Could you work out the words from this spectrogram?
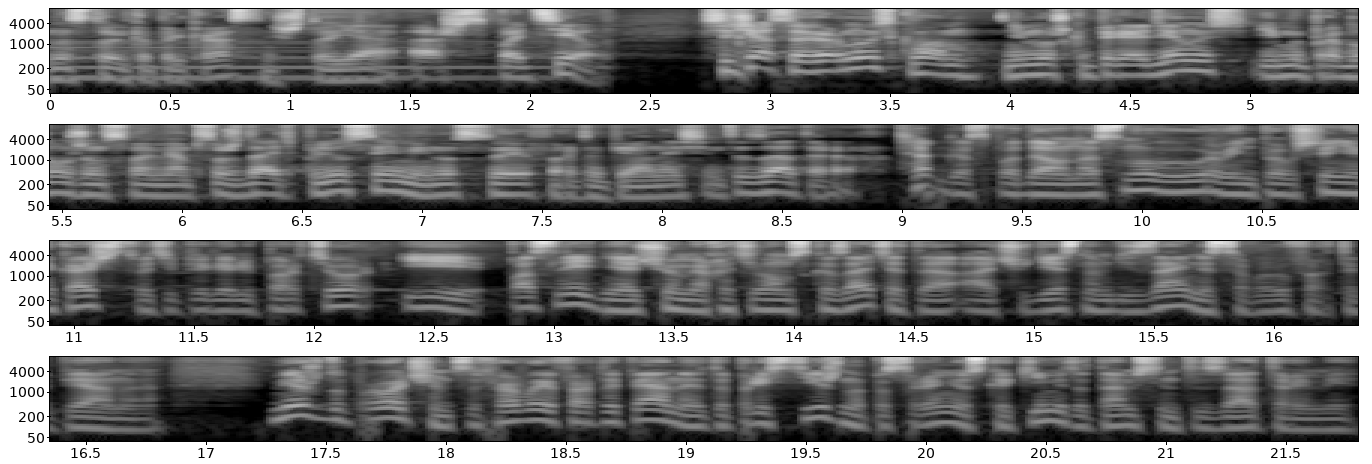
настолько прекрасный, что я аж спотел. Сейчас я вернусь к вам, немножко переоденусь, и мы продолжим с вами обсуждать плюсы и минусы фортепиано и синтезаторов. Так, господа, у нас новый уровень повышения качества, теперь репортер. И последнее, о чем я хотел вам сказать, это о чудесном дизайне цифровых фортепиано. Между прочим, цифровые фортепиано — это престижно по сравнению с какими-то там синтезаторами.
